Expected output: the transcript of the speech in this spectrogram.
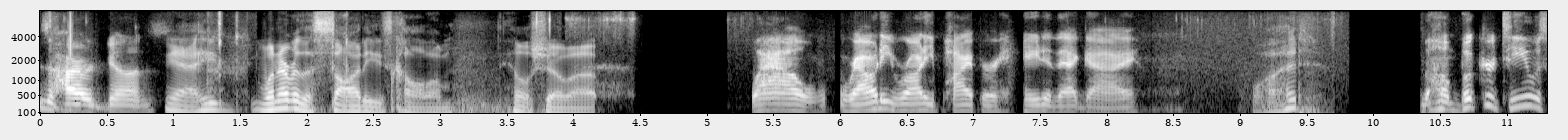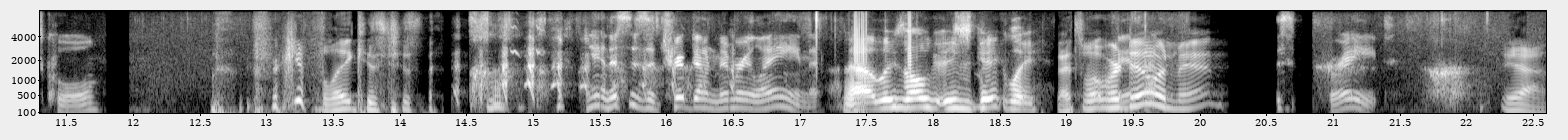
He's a hired gun. Yeah, he. Whenever the Saudis call him, he'll show up. Wow, Rowdy Roddy Piper hated that guy. What? Oh, Booker T was cool. Freaking Blake is just. Yeah, this is a trip down memory lane. Now at least all, he's giggly. That's what we're Yeah. doing, man. This is great. Yeah.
